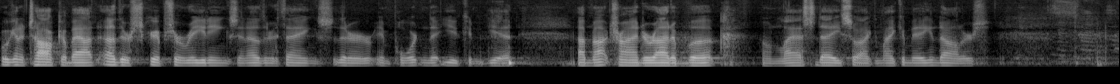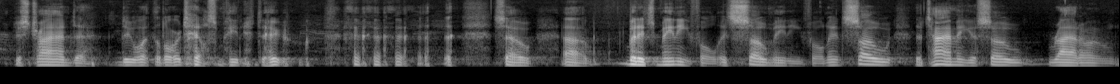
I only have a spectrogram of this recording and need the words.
We're going to talk about other scripture readings and other things that are important that you can get. I'm not trying to write a book on last day so I can make a million dollars. Just trying to do what the Lord tells me to do. so, uh, but it's meaningful. It's so meaningful. And it's so, the timing is so right on.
